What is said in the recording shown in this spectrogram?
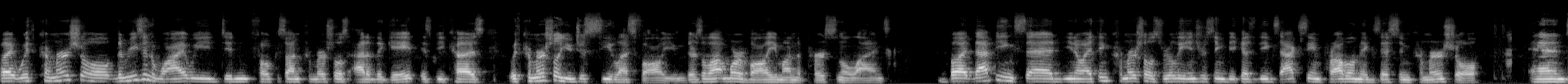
But with commercial, the reason why we didn't focus on commercials out of the gate is because with commercial, you just see less volume. There's a lot more volume on the personal lines. But that being said, you know, I think commercial is really interesting because the exact same problem exists in commercial. And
